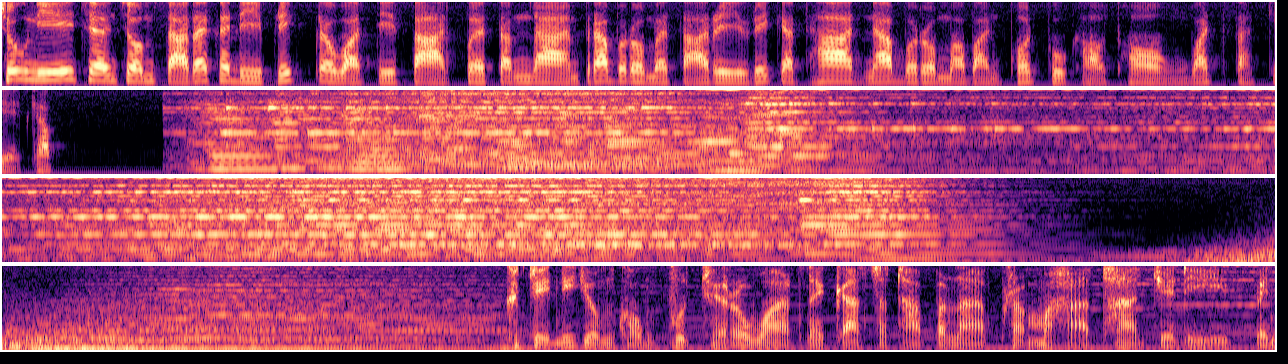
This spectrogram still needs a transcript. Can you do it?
ช่วงนี้เชิญชมสารคดีพลิกประวัติศาสตร์เปิดตำนานพระบรมสารีริกธาตุณบรมบรรพตภูเขาทองวัดสะเกตครับ ตินิยมของพุทธเถรวาทในการสถาปนาพระมหาธาตุเจดีย์เป็น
